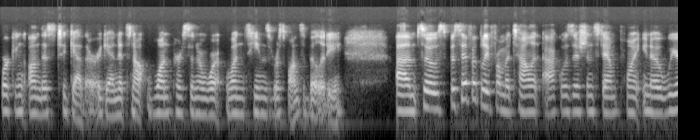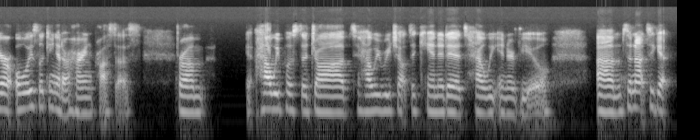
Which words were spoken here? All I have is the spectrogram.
working on this together. Again, it's not one person or one team's responsibility. Um, so specifically from a talent acquisition standpoint, you know, we are always looking at our hiring process from how we post a job to how we reach out to candidates, how we interview. Um, so not to get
